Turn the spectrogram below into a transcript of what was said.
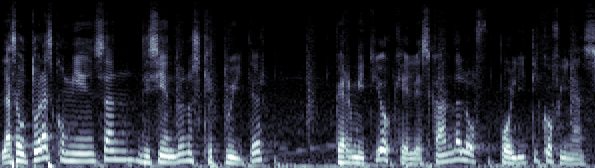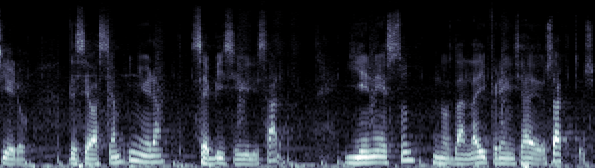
Las autoras comienzan diciéndonos que Twitter permitió que el escándalo político financiero de Sebastián Piñera se visibilizara. Y en esto nos dan la diferencia de dos actos,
